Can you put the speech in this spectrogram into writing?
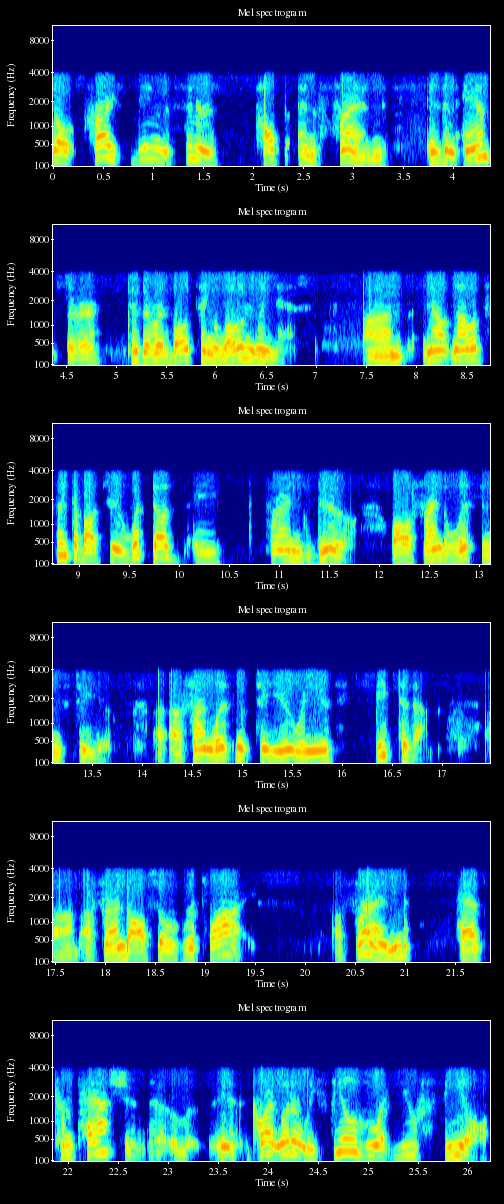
So Christ being the sinner's help and friend is an answer to the resulting loneliness Um, now, now let's think about too. What does a friend do? Well, a friend listens to you. A friend listens to you when you speak to them. Um, a friend also replies. A friend has compassion, uh, quite literally feels what you feel.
